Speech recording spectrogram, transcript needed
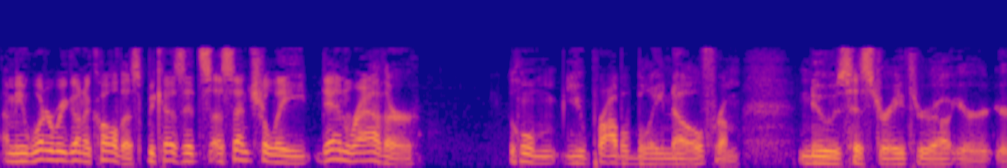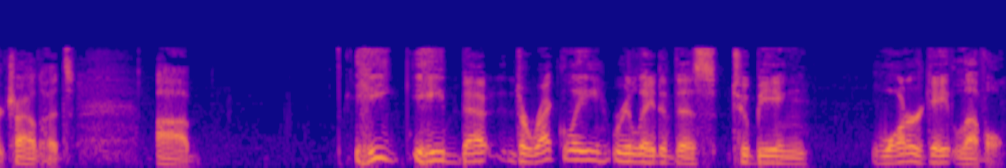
I mean, what are we going to call this? Because it's essentially Dan Rather, whom you probably know from news history throughout your, your childhoods. Uh, he he directly related this to being Watergate level,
